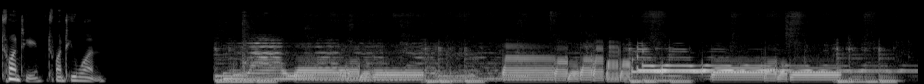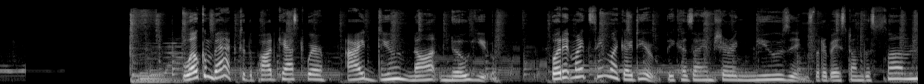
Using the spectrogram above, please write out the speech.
2021. Welcome back to the podcast where I do not know you. But it might seem like I do because I am sharing musings that are based on the sun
